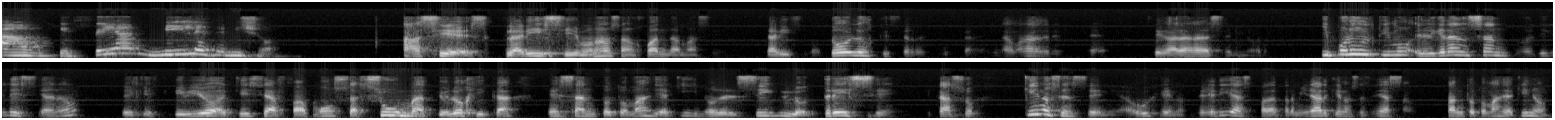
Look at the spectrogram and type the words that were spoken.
aunque sean miles de millones. Así es, clarísimo, ¿no? San Juan Damasceno, clarísimo. Todos los que se refugian en la Madre ¿eh? llegarán al Señor. Y por último, el gran santo de la Iglesia, ¿no? El que escribió aquella famosa suma teológica es Santo Tomás de Aquino del siglo XIII, caso, ¿qué nos enseña, Uge? ¿Nos leerías para terminar qué nos enseña Santo Tomás de Aquino?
